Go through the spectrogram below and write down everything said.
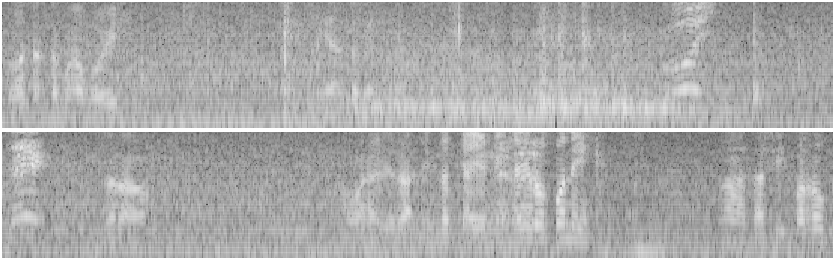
Buhat to mga boys. Yan to ba? Uy! Nick! Dara. Oh, wala dira. Nindot kayo ni. Hayro po ni. Ah, tasig parog.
